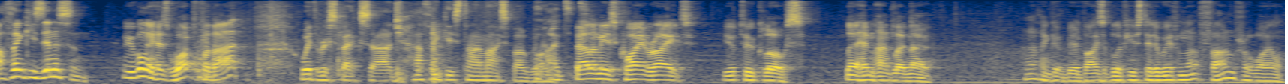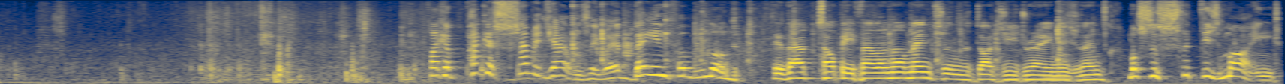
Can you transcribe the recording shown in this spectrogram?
I think he's innocent. You've only his word for that. With respect, Sarge, I think it's time I spoke with him. Bellamy's quite right. You're too close. Let him handle it now. I think it would be advisable if you stayed away from that farm for a while. Like a pack of savage hounds they were, baying for blood. Did that toppy fella not mention the dodgy drainage then? Must have slipped his mind.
